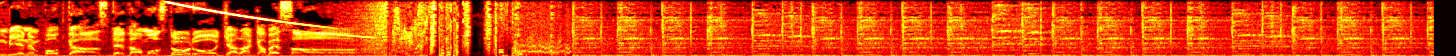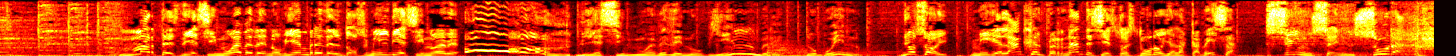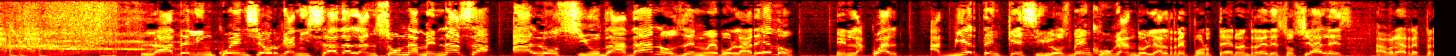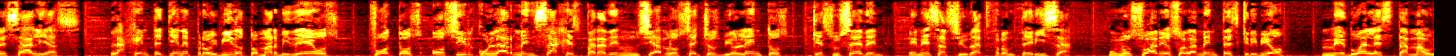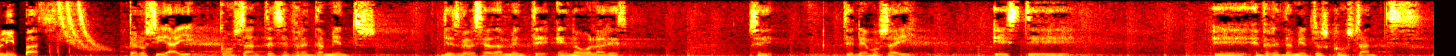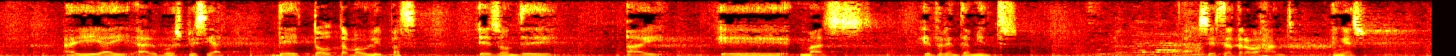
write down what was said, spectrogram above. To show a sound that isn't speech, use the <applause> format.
También en podcast te damos duro y a la cabeza. Martes 19 de noviembre del 2019. ¡Oh! 19 de noviembre. No bueno. Yo soy Miguel Ángel Fernández y esto es duro y a la cabeza. Sin censura. La delincuencia organizada lanzó una amenaza a los ciudadanos de Nuevo Laredo, en la cual advierten que si los ven jugándole al reportero en redes sociales, habrá represalias. La gente tiene prohibido tomar videos, fotos o circular mensajes para denunciar los hechos violentos que suceden en esa ciudad fronteriza. Un usuario solamente escribió, me duele Tamaulipas. Pero sí hay constantes enfrentamientos, desgraciadamente en Nuevo Laredo. Sí, tenemos ahí este eh, enfrentamientos constantes ahí hay algo especial. De todo Tamaulipas es donde hay eh, más enfrentamientos. Se está trabajando en eso.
